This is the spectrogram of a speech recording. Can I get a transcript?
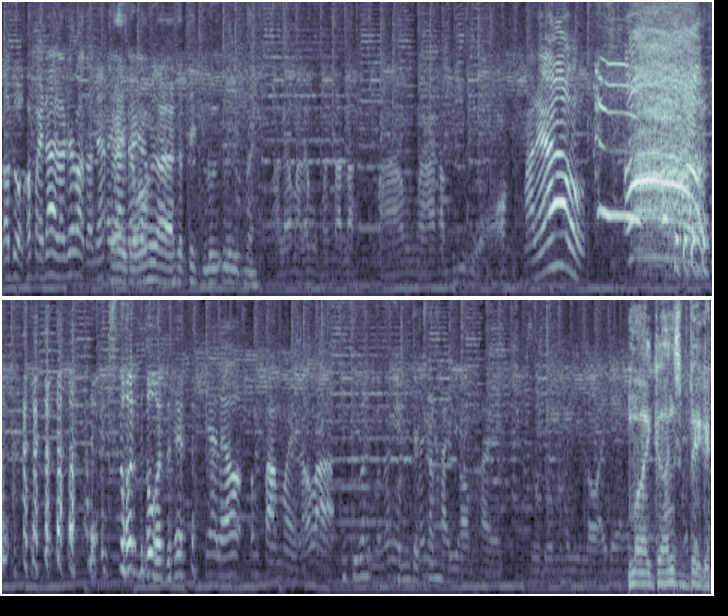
เราโดดเข้าไปได้แล้วใช่ป่ะตอนเนี้ยใช่ได้แต่ว่ายังเวลาจะติดลืลืมหน่อยมาแล้วมาแล้วผมมาตัดละ มามาทำพี่หัว มาแล้วอ้าวโคตรโดดเลย แย่แล้วต้องตามใหม่แล้วล่ะไม่คิดว่ามันไม่คมีนจะไม่มีช่ำใครยอมใคร ดูดูมันมายืนรอไอ้แดง My gun's bigger.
